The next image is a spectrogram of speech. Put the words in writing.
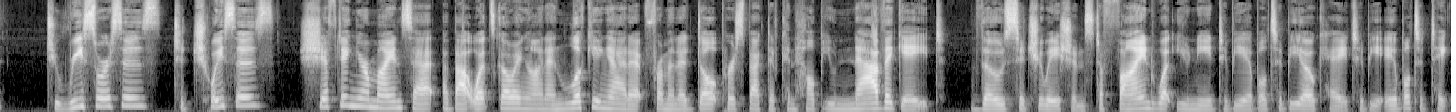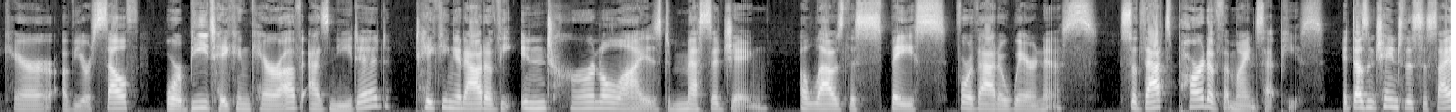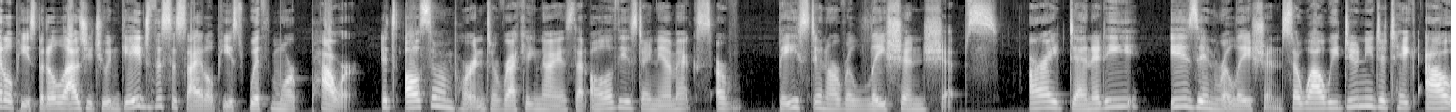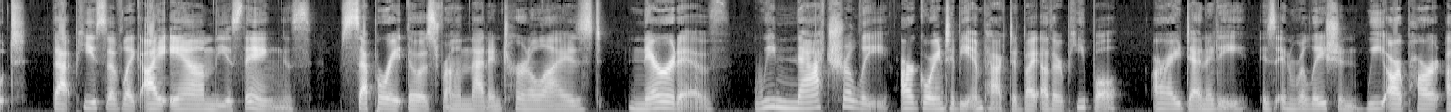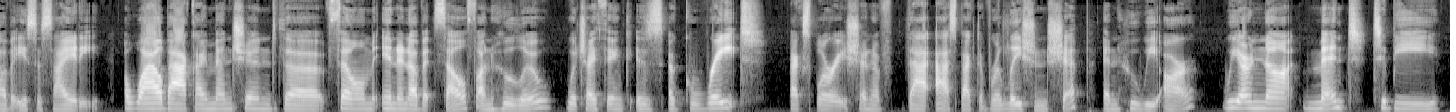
to resources, to choices, shifting your mindset about what's going on and looking at it from an adult perspective can help you navigate those situations to find what you need to be able to be okay, to be able to take care of yourself or be taken care of as needed. Taking it out of the internalized messaging allows the space for that awareness. So that's part of the mindset piece. It doesn't change the societal piece, but it allows you to engage the societal piece with more power. It's also important to recognize that all of these dynamics are based in our relationships. Our identity is in relation. So while we do need to take out that piece of like, I am these things, separate those from that internalized narrative, we naturally are going to be impacted by other people our identity is in relation. We are part of a society. A while back, I mentioned the film In and of Itself on Hulu, which I think is a great exploration of that aspect of relationship and who we are. We are not meant to be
